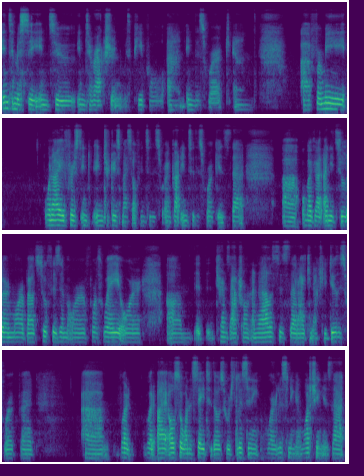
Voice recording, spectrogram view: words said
intimacy into interaction with people and in this work. And uh, for me, when I first in- introduced myself into this work, and got into this work, is that uh, oh my God, I need to learn more about Sufism or Fourth Way or um, transactional analysis that I can actually do this work. But um, what what I also want to say to those who are listening, who are listening and watching, is that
